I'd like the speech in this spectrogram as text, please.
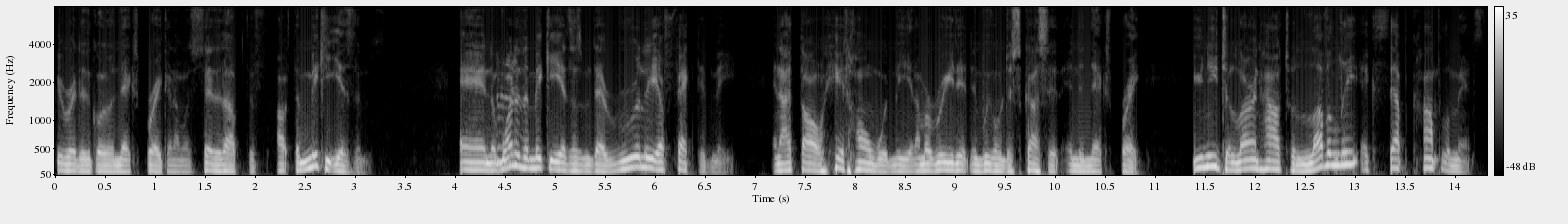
get ready to go to the next break, and I'm going to set it up the uh, the Mickeyisms, and one of the Mickeyisms that really affected me, and I thought hit home with me, and I'm going to read it, and we're going to discuss it in the next break. You need to learn how to lovingly accept compliments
